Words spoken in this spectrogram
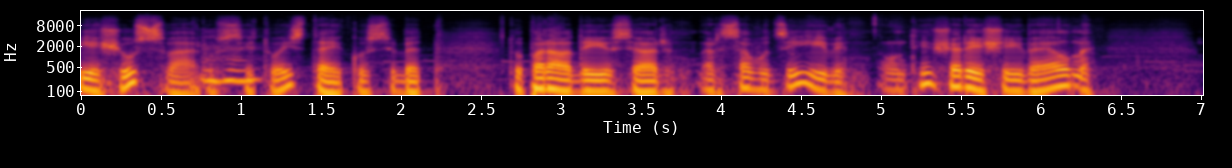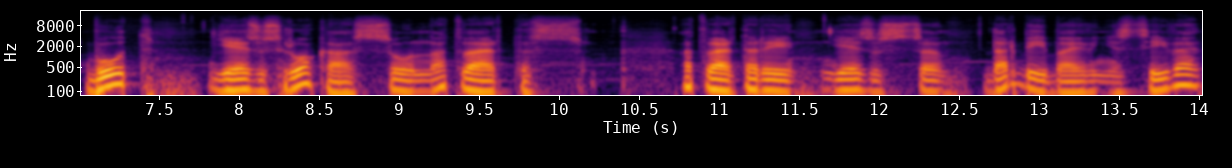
tieši uzsvērusi, mm -hmm. to izteikusi, bet to parādījusi ar, ar savu dzīvi, un tieši arī šī vēlme būt Jēzus rokās un atvērtas, atvērt arī Jēzus eh, darbībai viņas dzīvē,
